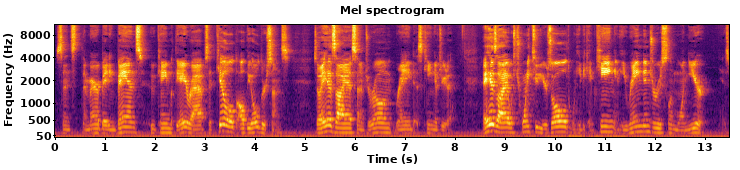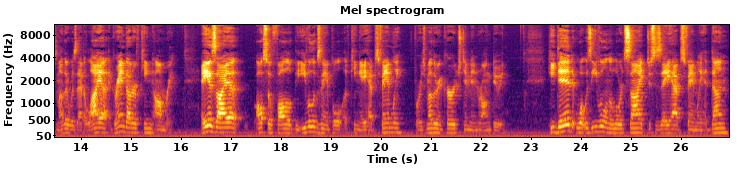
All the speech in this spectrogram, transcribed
since the Merabating bands who came with the Arabs had killed all the older sons. So Ahaziah, son of Jehoram, reigned as king of Judah. Ahaziah was 22 years old when he became king, and he reigned in Jerusalem one year. His mother was Athaliah, a granddaughter of King Omri. Ahaziah also followed the evil example of King Ahab's family, for his mother encouraged him in wrongdoing. He did what was evil in the Lord's sight, just as Ahab's family had done.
